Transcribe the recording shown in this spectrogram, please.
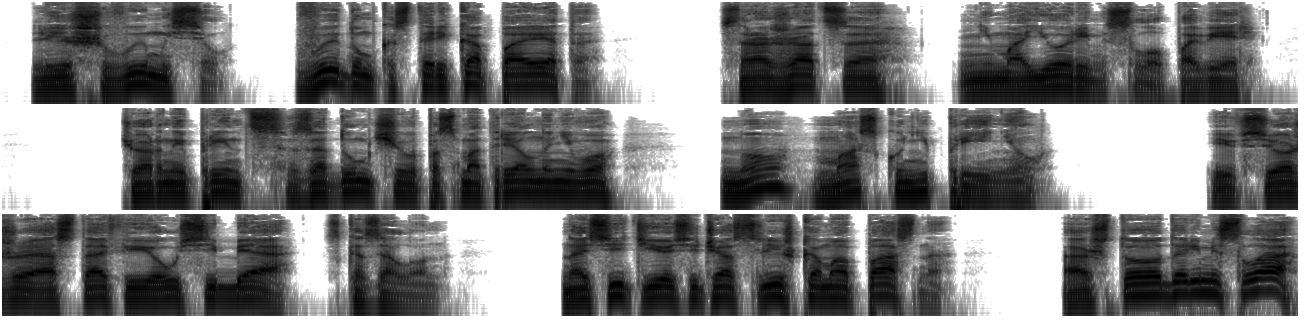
— лишь вымысел выдумка старика-поэта. Сражаться — не мое ремесло, поверь. Черный принц задумчиво посмотрел на него, но маску не принял. «И все же оставь ее у себя», — сказал он. «Носить ее сейчас слишком опасно. А что до ремесла,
